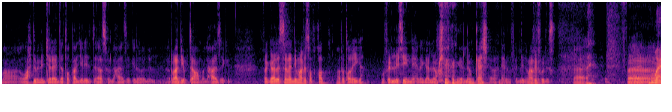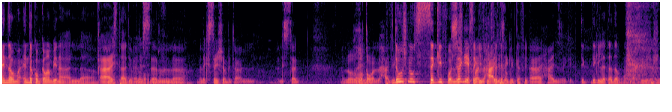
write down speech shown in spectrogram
مع واحدة من الجرايد أتوقع جريدة آس ولا حاجة زي كده ولا الراديو بتاعهم ولا حاجة زي كده. فقال السنة دي ما في صفقات ما في طريقة. مفلسين نحن قال لهم قال لهم كاش. نحن مفلسين ما في فلوس. آه. ف هم عندهم عندكم كمان بناء ال- آه، ال stadium مخلينكم. ال extension بتاع الاستاد اللي هو الغطا أيوة. ولا حاجة ده. هو شنو سقف ولا شنو سقف ولا حاجة يتفتح زي كده؟ آه حاجة زي كده دي قلة أدب والله دي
